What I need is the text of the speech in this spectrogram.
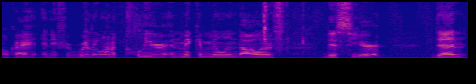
Okay? And if you really want to clear and make a million dollars this year, then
